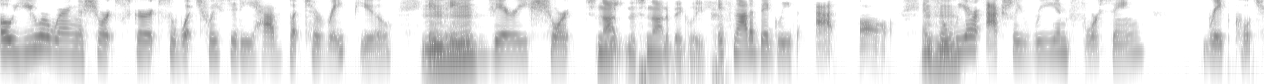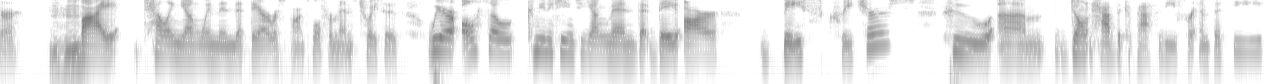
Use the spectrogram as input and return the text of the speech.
oh you were wearing a short skirt so what choice did he have but to rape you is a Mhm. very short It's not leap. it's not a big leap. It's not a big leap at all. And so Mhm. we are actually reinforcing rape culture Mhm. by telling young women that they are responsible for men's choices. We are also communicating to young men that they are base creatures who um, don't have the capacity for empathy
